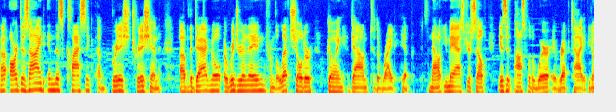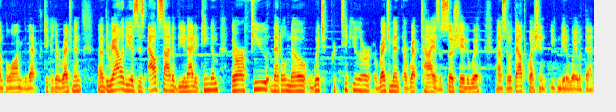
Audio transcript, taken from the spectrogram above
uh, are designed in this classic uh, British tradition of the diagonal originating from the left shoulder going down to the right hip. Now, you may ask yourself, is it possible to wear a rep tie if you don't belong to that particular regiment? Uh, the reality is, is outside of the United Kingdom, there are few that'll know which particular regiment a rep tie is associated with. Uh, so without the question, you can get away with that.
